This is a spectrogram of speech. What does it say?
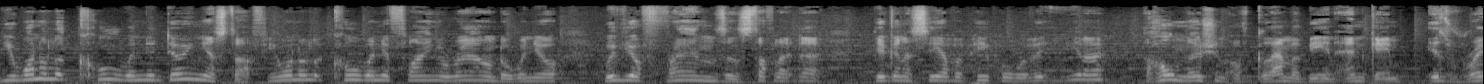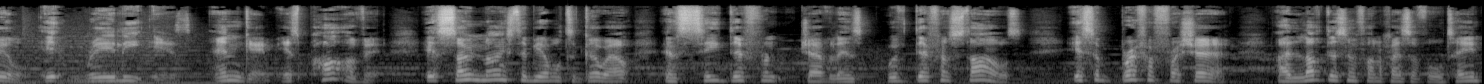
you want to look cool when you're doing your stuff. You want to look cool when you're flying around or when you're with your friends and stuff like that. You're going to see other people with it, you know. The whole notion of glamour being endgame is real. It really is endgame. It's part of it. It's so nice to be able to go out and see different javelins with different styles. It's a breath of fresh air. I love this in Final Fantasy XIV,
